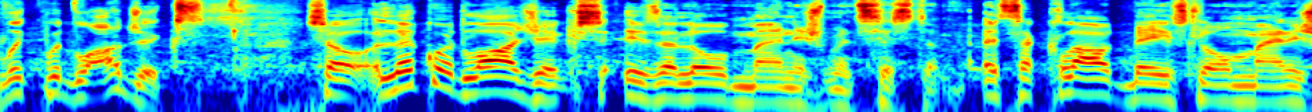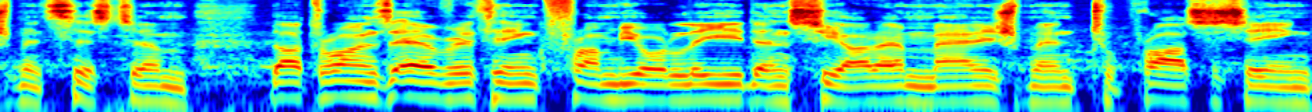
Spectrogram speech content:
Liquid Logics. So, Liquid Logics is a loan management system. It's a cloud based loan management system that runs everything from your lead and CRM management to processing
